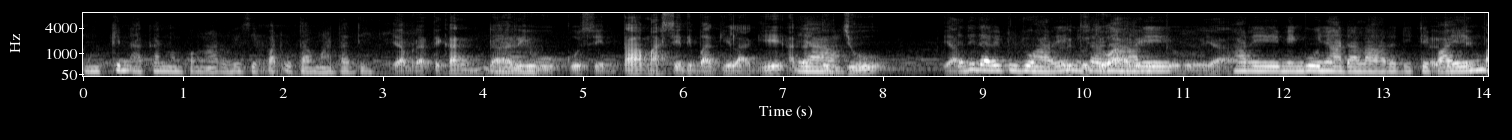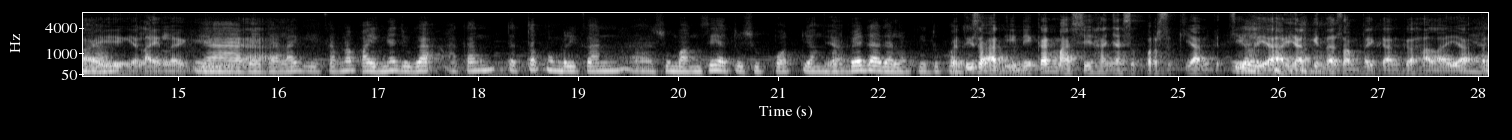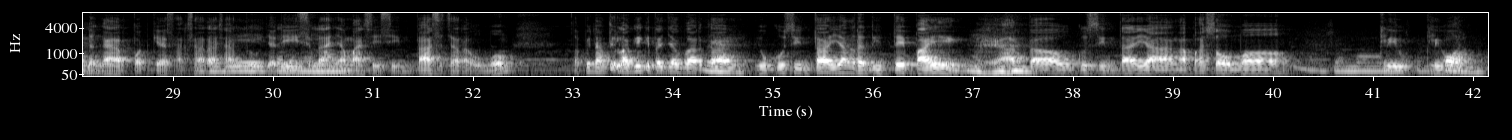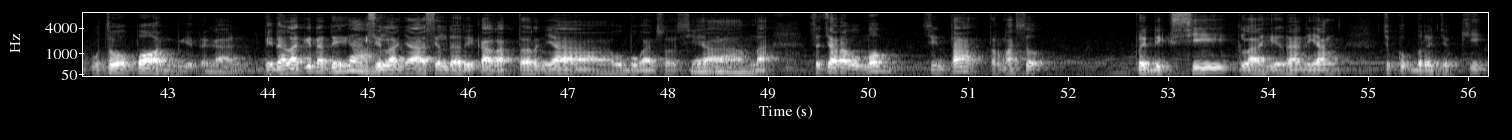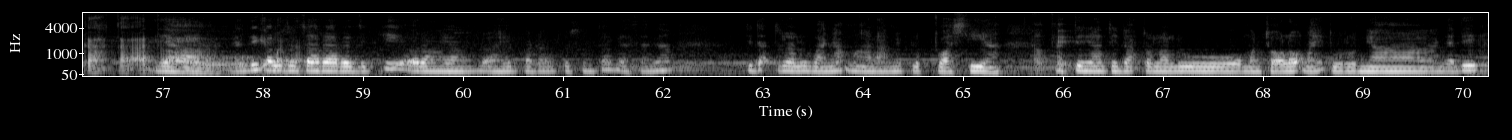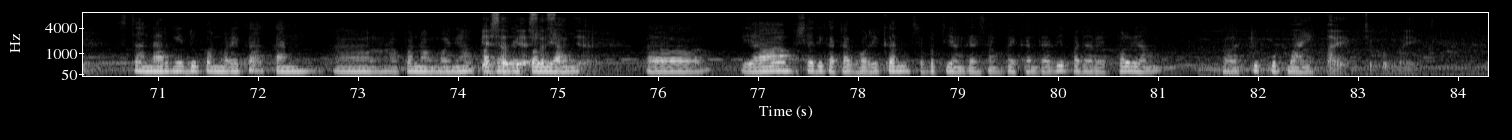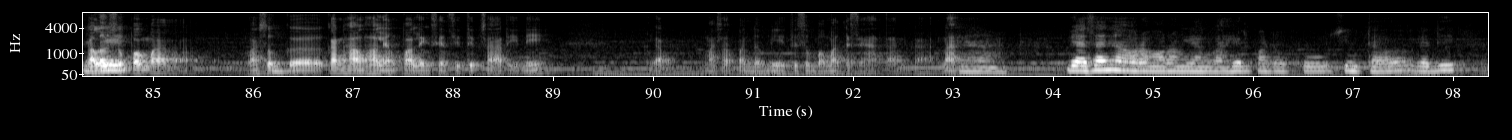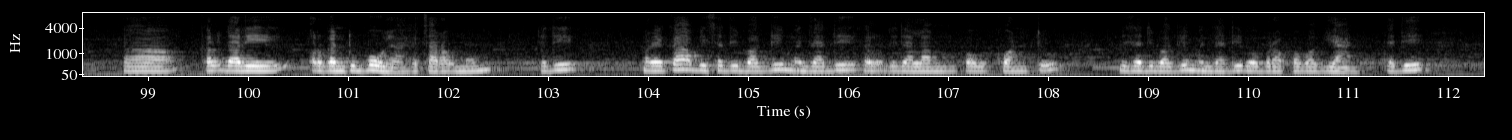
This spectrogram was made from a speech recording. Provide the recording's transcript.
mungkin akan mempengaruhi sifat utama tadi. Ya berarti kan dari wuku Sinta masih dibagi lagi ada Ya. tujuh yang jadi dari tujuh hari dari misalnya tujuh hari, hari itu ya hari minggunya adalah hari di Tepaing ya. Ya lain lagi Ya, beda lagi karena paingnya juga akan tetap memberikan eh, sumbangsi atau support yang berbeda dalam kehidupan. Ya. Berarti saat ini kan masih hanya sepersekian kecil ya yang kita sampaikan ke halayak pendengar podcast Aksara Jadi, Satu. Jadi istilahnya masih Sinta secara umum. Tapi nanti lagi kita jabarkan Uku Sinta yang redite paing ya, atau Uku Sinta yang apa Somo Kli, Kliwon itu pon gitu kan. Beda lagi nanti Beda. istilahnya hasil dari karakternya, hubungan sosial. Nah, secara umum Sinta termasuk prediksi kelahiran yang cukup berejeki kah kah atau Ya, jadi kalau gimana? secara rezeki orang yang lahir pada uku Sinta biasanya tidak terlalu banyak mengalami fluktuasi ya. Oke. Artinya tidak terlalu mencolok naik turunnya. Jadi standar kehidupan mereka akan eh, apa namanya pada Biasa-biasa level yang saja. eh, ya bisa dikategorikan seperti yang saya sampaikan tadi pada level yang eh, cukup baik. Baik, cukup baik. Jadi- Kalau seumpama masuk ke kan hal-hal yang paling sensitif saat ini nggak masa pandemi itu seumpama kesehatan kak. Nah, Ya, biasanya orang-orang yang lahir pada uku Sinta, jadi eh, kalau dari organ tubuh ya secara umum, jadi mereka bisa dibagi menjadi kalau di dalam paukon itu bisa dibagi menjadi beberapa bagian. Jadi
